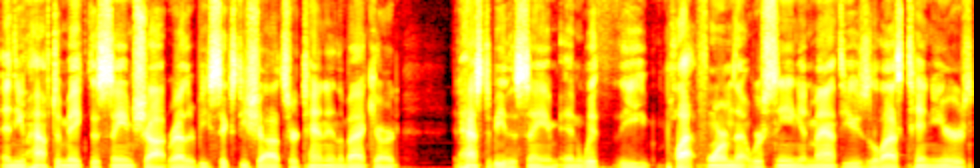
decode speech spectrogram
and you have to make the same shot, rather be 60 shots or 10 in the backyard it has to be the same. And with the platform that we're seeing in Mathews the last 10 years,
